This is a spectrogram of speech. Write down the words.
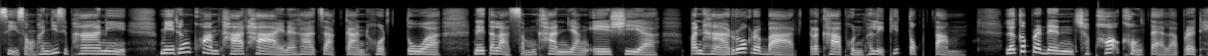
2024-2025 นี่ มีทั้งความท้าทายนะคะ จากการหดตัวในตลาดสำคัญอย่างเอเชีย ปัญหาโรคระบาด ราคาผลผลิตที่ตกต่ำ แล้วก็ประเด็นเฉพาะของแต่ละประเท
